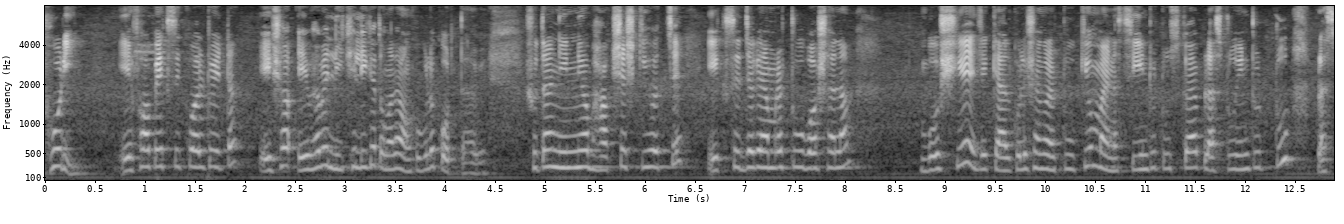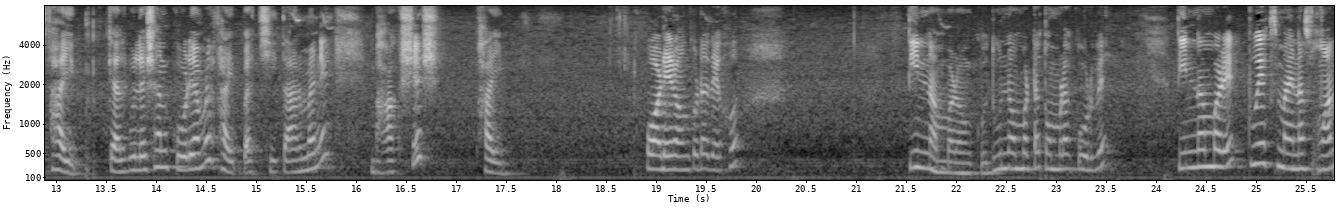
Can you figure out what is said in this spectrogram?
ধরি। F of x equal to এটা। এইসব এইভাবে লিখে লিখে তোমাদের অঙ্কগুলো করতে হবে। সুতরাং নির্ণয় ভাগশেষ কী হচ্ছে? এক্সের জায়গায় আমরা টু বসালাম। বসিয়ে যে ক্যালকুলেশন করা two cube minus three into two square plus two into two plus five calculation করে আমরা ফাইভ পাচ্ছি। তার মানে ভাগশেষ ফাইভ পরের অঙ্কটা দেখো। তিন নম্বর অঙ্ক, দু নম্বরটা তোমরা করবে। তিন নম্বরে টু এক্স মাইনাস ওয়ান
